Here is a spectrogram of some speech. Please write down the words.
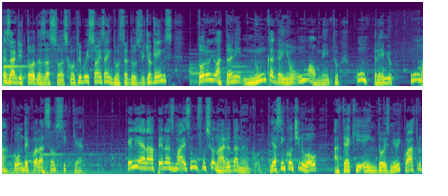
Apesar de todas as suas contribuições à indústria dos videogames, Toru Iwatani nunca ganhou um aumento, um prêmio, uma condecoração sequer. Ele era apenas mais um funcionário da Namco, e assim continuou até que em 2004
